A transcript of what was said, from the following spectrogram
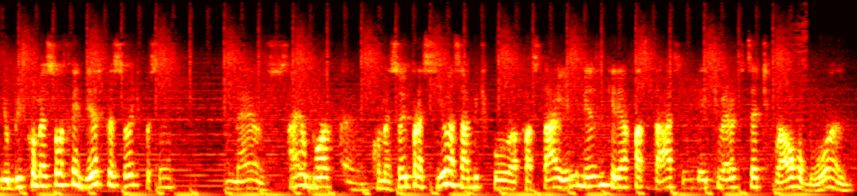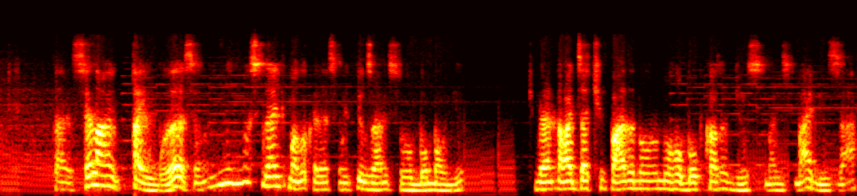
E o bicho começou a ofender as pessoas, tipo assim, né, sai o bota, começou a ir pra cima, sabe, tipo, afastar, ele mesmo queria afastar, assim, daí tiveram que desativar o robô, tá, sei lá, Taiwan, assim, uma cidade maluca dessa, que usaram esse robô maldito tiveram que dar uma desativada no, no robô por causa disso. Mas mais bizarro.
